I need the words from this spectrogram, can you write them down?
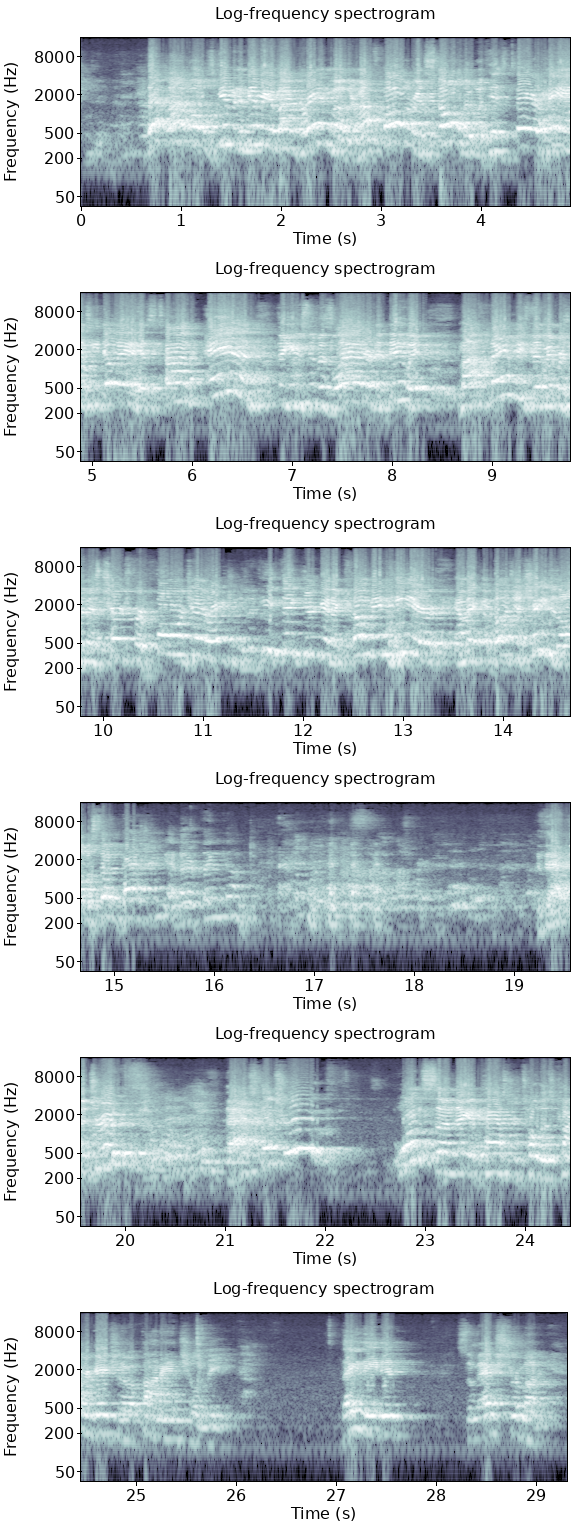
That light bulb is given in memory of my grandmother. My father installed it with his bare hands. He donated his time and the use of his ladder to do it. My family's been members of this church for four generations. If you think you're going to come in here and make a bunch of changes all of a sudden, Pastor, you got another thing coming. Is that the truth? That's the truth. One Sunday, a pastor told his congregation of a financial need. They needed some extra money.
